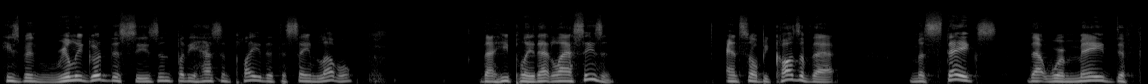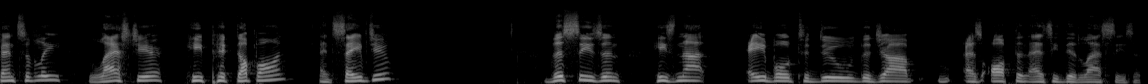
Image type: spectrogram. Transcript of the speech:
He's been really good this season, but he hasn't played at the same level that he played at last season. And so, because of that, mistakes that were made defensively last year, he picked up on and saved you. This season, he's not able to do the job as often as he did last season.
